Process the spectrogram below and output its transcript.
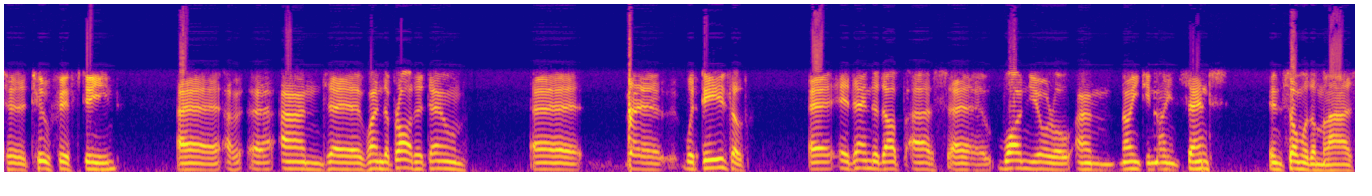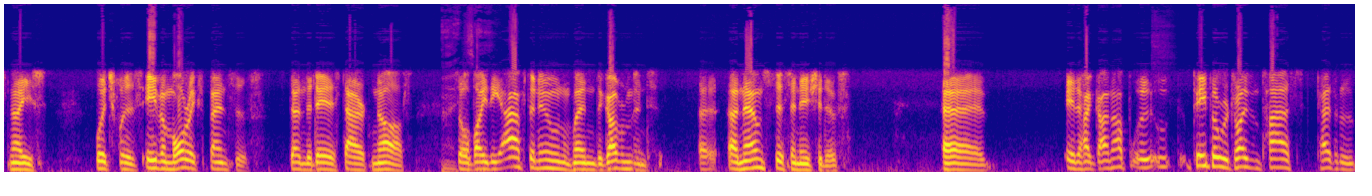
to two fifteen, uh, uh, and uh, when they brought it down with diesel, uh, it ended up as uh, one euro and ninety nine cents in some of them last night, which was even more expensive than the day starting off. Right. So by the afternoon, when the government uh, announced this initiative, uh, it had gone up. People were driving past petrol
